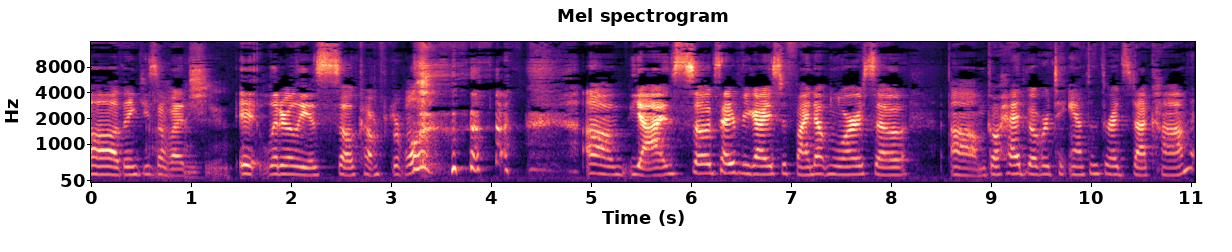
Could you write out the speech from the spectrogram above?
Oh, thank you so Oh, much. you. It literally is so comfortable. um, yeah, I'm so excited for you guys to find out more. So um, go ahead, go over to anthemthreads.com,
